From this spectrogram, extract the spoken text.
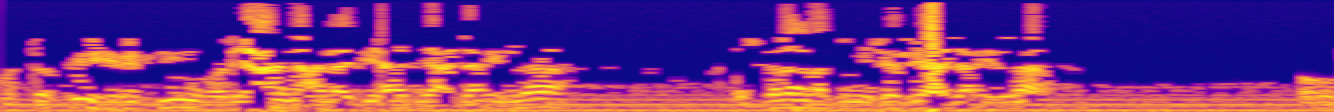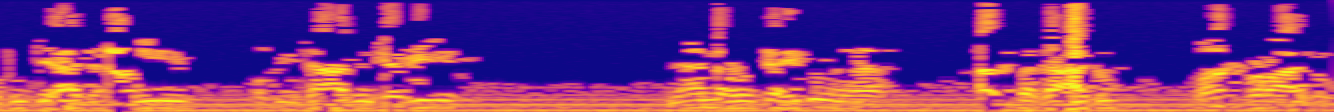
والتفقيه في الدين والإعانة على جهاد أعداء الله والسلامة من شر أعداء الله. وهم في جهاد عظيم وفي تعب كبير. لأنهم يجاهدون أخبث عدو وأكبر عدو.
